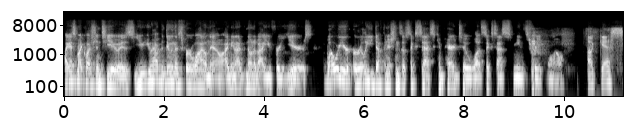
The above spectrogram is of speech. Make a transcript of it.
I guess my question to you is you you have been doing this for a while now. I mean, I've known about you for years. What were your early definitions of success compared to what success means for you now? I guess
